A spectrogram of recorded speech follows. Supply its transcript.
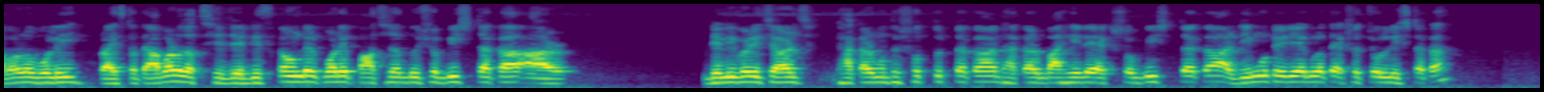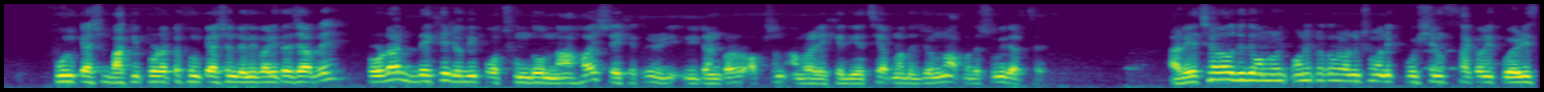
আবারও বলি প্রাইসটাতে আবারও যাচ্ছি যে ডিসকাউন্টের পরে পাঁচ হাজার দুশো বিশ টাকা আর ডেলিভারি চার্জ ঢাকার মধ্যে সত্তর টাকা, ঢাকার বাহিরে একশো বিশ টাকা, আর রিমোট এরিয়াগুলোতে একশো চল্লিশ টাকা। ফুল ক্যাশ বাকি প্রোডাক্টটা ফুল ক্যাশ অন ডেলিভারিতে যাবে। প্রোডাক্ট দেখে যদি পছন্দ না হয় সেই ক্ষেত্রে রিটার্ন করার অপশন আমরা রেখে দিয়েছি আপনাদের জন্য, আপনাদের সুবিধার্থে। আর এছাড়াও যদি অনেক অনেক রকমের, অনেক সময় অনেক কোয়েশ্চেন্স থাকে, অনেক কোয়েরিজ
